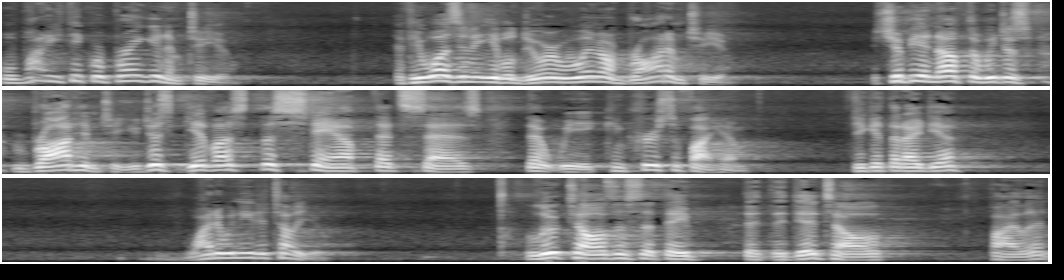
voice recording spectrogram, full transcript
Well, why do you think we're bringing him to you? If he wasn't an evildoer, we wouldn't have brought him to you. It should be enough that we just brought him to you. Just give us the stamp that says that we can crucify him. Do you get that idea? Why do we need to tell you? Luke tells us that they, that they did tell Pilate.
